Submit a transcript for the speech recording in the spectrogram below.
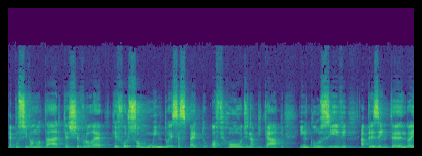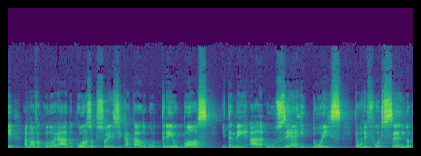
é possível notar que a Chevrolet reforçou muito esse aspecto off-road na picape, inclusive apresentando aí a nova Colorado com as opções de catálogo Trail Boss e também a, o ZR2. Então reforçando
